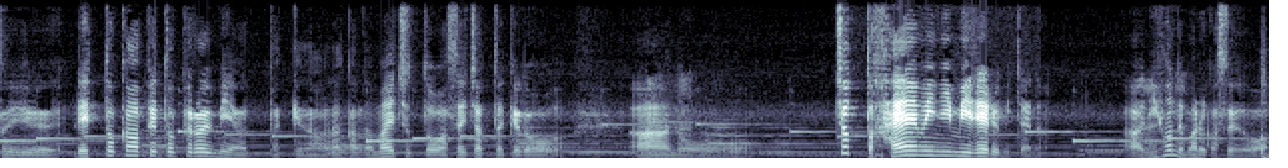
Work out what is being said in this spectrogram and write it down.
そういうレッドカーペットプロミアだっけな。なんか名前ちょっと忘れちゃったけどあのちょっと早めに見れるみたいなあ日本でもあるかそういうのは。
